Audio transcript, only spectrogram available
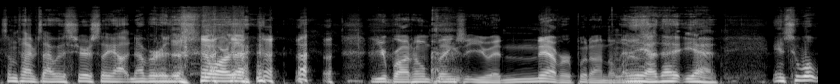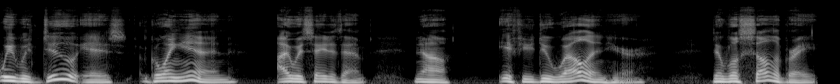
Sometimes I was seriously outnumbered in the store. you brought home things that you had never put on the list. Yeah, that yeah. And so what we would do is going in, I would say to them, "Now, if you do well in here, then we'll celebrate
